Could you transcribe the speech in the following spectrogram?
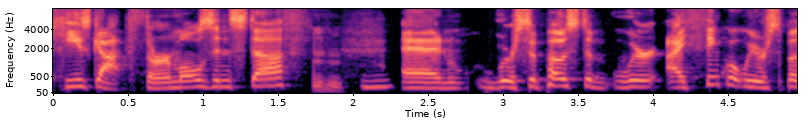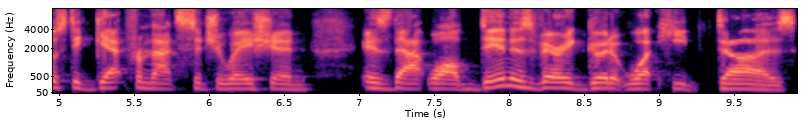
he's got thermals and stuff. Mhm. Mhm. And we're supposed to we're I think what we were supposed to get from that situation is that while Din is very good at what he does,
